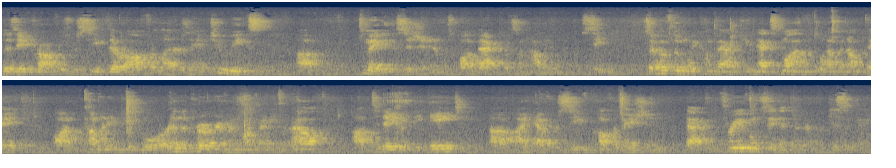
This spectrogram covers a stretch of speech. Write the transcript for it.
Those eight properties received their offer letters, they have two weeks uh, to make a decision and respond back to us on how they want to proceed. So hopefully when we come back to you next month, we'll have an update on how many people are in the program and how many are out. Uh, To date of the eight, uh, I have received confirmation back from three of them saying that they're going to participate.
